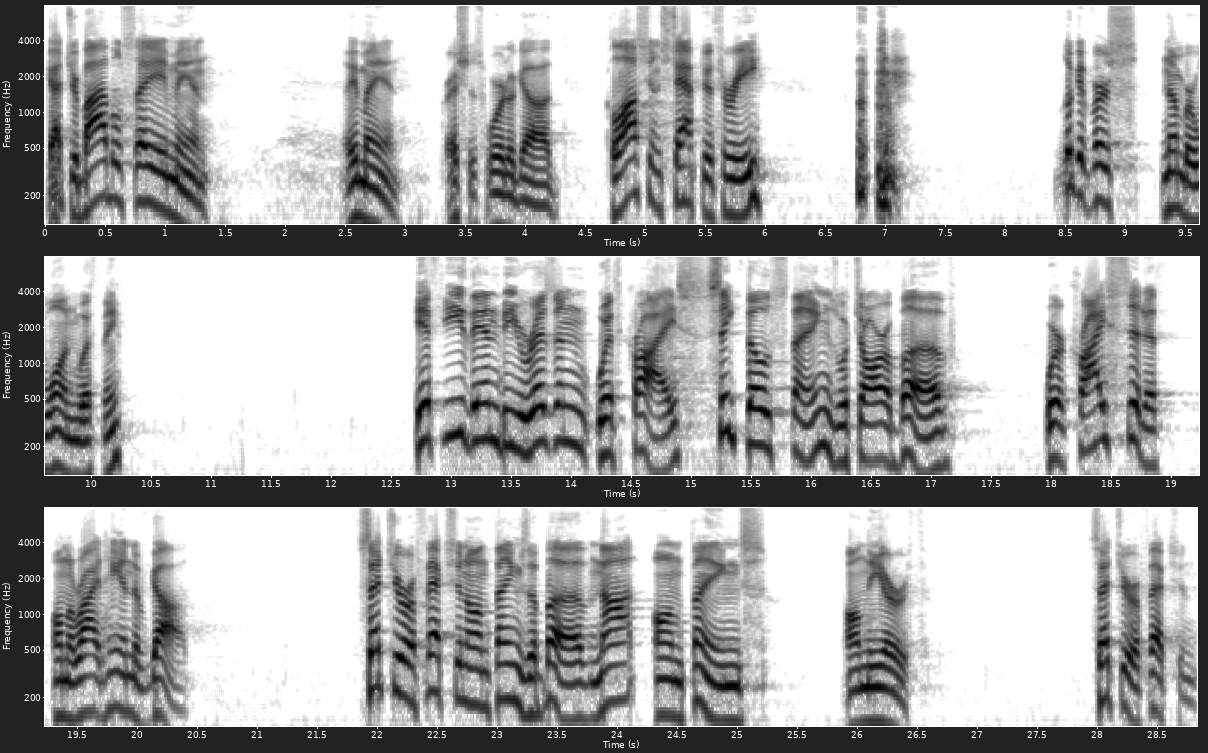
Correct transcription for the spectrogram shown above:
Got your Bible? Say amen. Amen. Precious word of God. Colossians chapter 3. look at verse number 1 with me. If ye then be risen with Christ, seek those things which are above where Christ sitteth on the right hand of God. Set your affection on things above, not on things on the earth. Set your affection.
